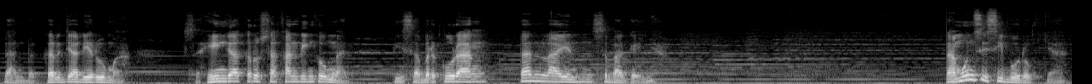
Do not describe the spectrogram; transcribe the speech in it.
dan bekerja di rumah, sehingga kerusakan lingkungan bisa berkurang dan lain sebagainya. Namun sisi buruknya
